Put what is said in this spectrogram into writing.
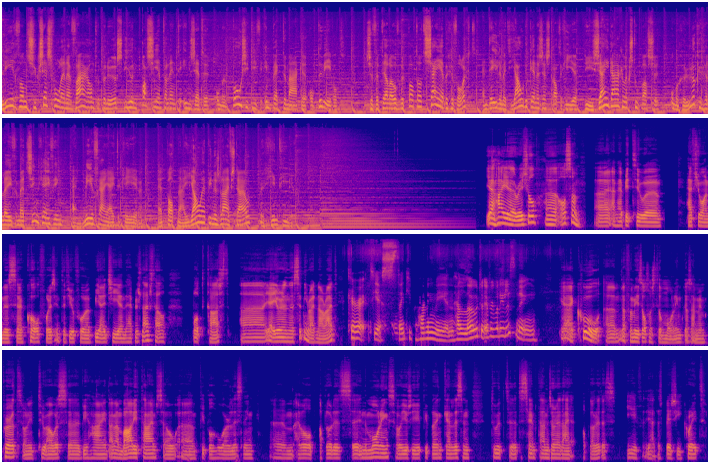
Leer van succesvolle en ervaren entrepreneurs die hun passie en talenten inzetten om een positieve impact te maken op de wereld. Ze vertellen over het pad dat zij hebben gevolgd en delen met jou de kennis en strategieën die zij dagelijks toepassen om een gelukkiger leven met zingeving en meer vrijheid te creëren. Het pad naar jouw happiness lifestyle begint hier. Yeah, hi uh, Rachel. Uh, awesome. Uh, I'm happy to uh, have you on this uh, call for this interview for BIG and the Happiness Lifestyle podcast. Uh, yeah, you're in Sydney right now, right? Correct. Yes. Thank you for having me, and hello to everybody listening. Yeah, cool. Um, for me, it's also still morning because I'm in Perth, only two hours uh, behind. I'm on Bali time, so um, people who are listening, um, I will upload it uh, in the morning, so usually people can listen to it uh, at the same time zone that I upload it. That's yeah, that's basically great.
